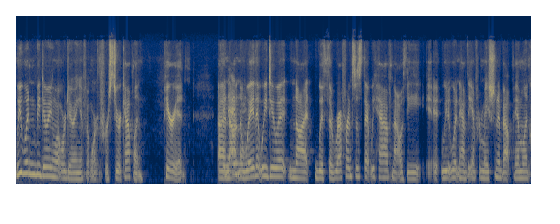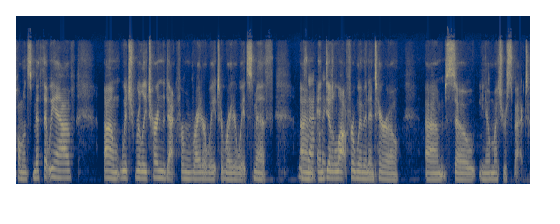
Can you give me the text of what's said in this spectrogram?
we wouldn't be doing what we're doing if it weren't for Stuart Kaplan. Period. Uh, And- not in the way that we do it, not with the references that we have, not with the it, we wouldn't have the information about Pamela Colman Smith that we have, um, which really turned the deck from Rider Waite to Rider Waite Smith, um, exactly. and did a lot for women in tarot. Um, so you know, much respect.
